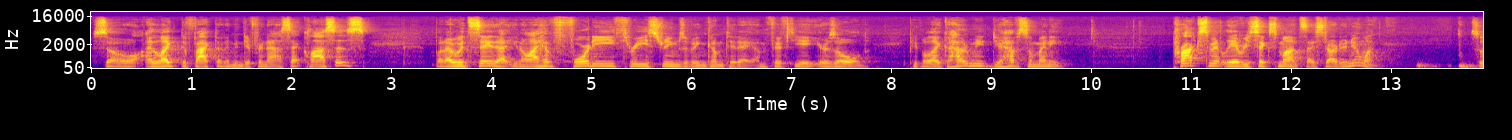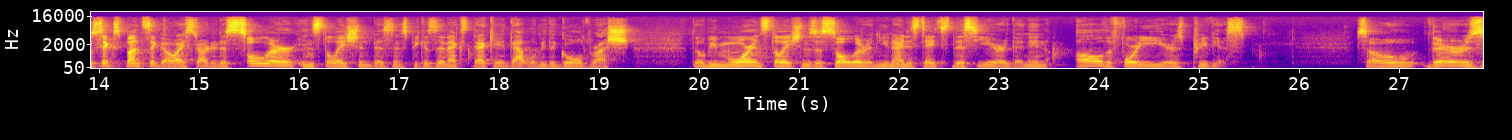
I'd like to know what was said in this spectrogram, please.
So I like the fact that I'm in different asset classes. But I would say that, you know, I have 43 streams of income today. I'm 58 years old. People are like, how many do you have so many? Approximately every six months, I start a new one. So six months ago, I started a solar installation business because the next decade, that will be the gold rush. There'll be more installations of solar in the United States this year than in all the 40 years previous. So there's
